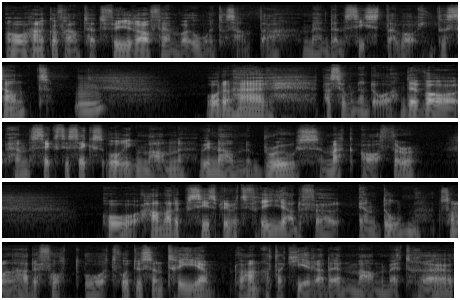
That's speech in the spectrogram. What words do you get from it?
och han kom fram till att fyra av fem var ointressanta men den sista var intressant. Och den här personen då, det var en 66-årig man vid namn Bruce MacArthur och han hade precis blivit friad för en dom som han hade fått år 2003 då han attackerade en man med ett rör.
